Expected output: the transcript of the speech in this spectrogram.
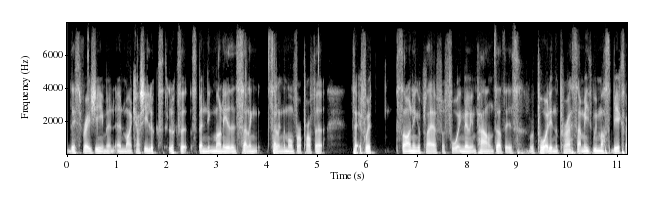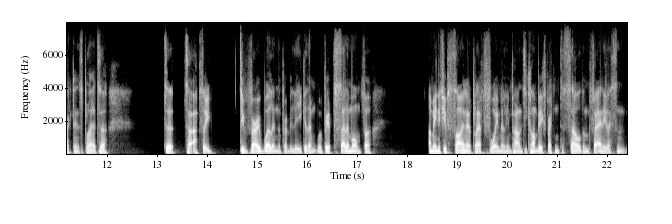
this regime and, and Mike Ashley looks looks at spending money and then selling selling them on for a profit. So if we're signing a player for forty million pounds, as is reported in the press, that means we must be expecting this player to to to absolutely do very well in the Premier League, and then we'll be able to sell him on for. I mean, if you're signing a player for forty million pounds, you can't be expecting to sell them for any less than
